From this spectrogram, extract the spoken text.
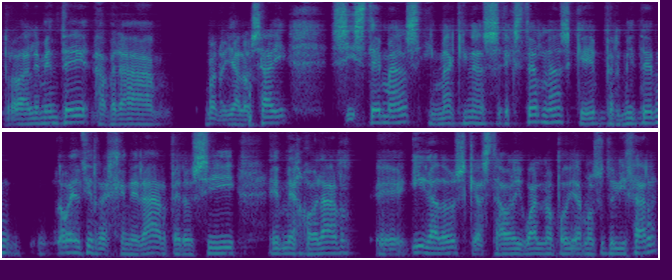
probablemente habrá bueno, ya los hay, sistemas y máquinas externas que permiten, no voy a decir regenerar, pero sí eh, mejorar eh, hígados que hasta ahora igual no podíamos utilizar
